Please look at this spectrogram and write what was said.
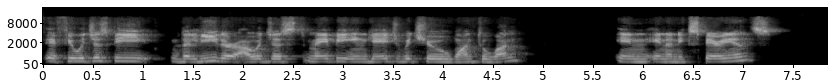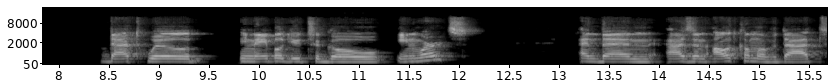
if you would just be the leader i would just maybe engage with you one to one in in an experience that will enable you to go inwards and then as an outcome of that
